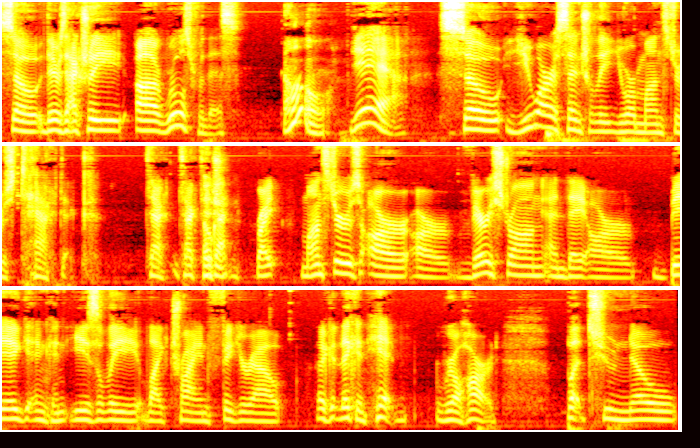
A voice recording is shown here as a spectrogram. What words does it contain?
So there's actually uh, rules for this. Oh, Yeah. So you are essentially your monster's tactic, tac- tactician, Okay. right? Monsters are are very strong and they are big and can easily like try and figure out like they can hit real hard, but to know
